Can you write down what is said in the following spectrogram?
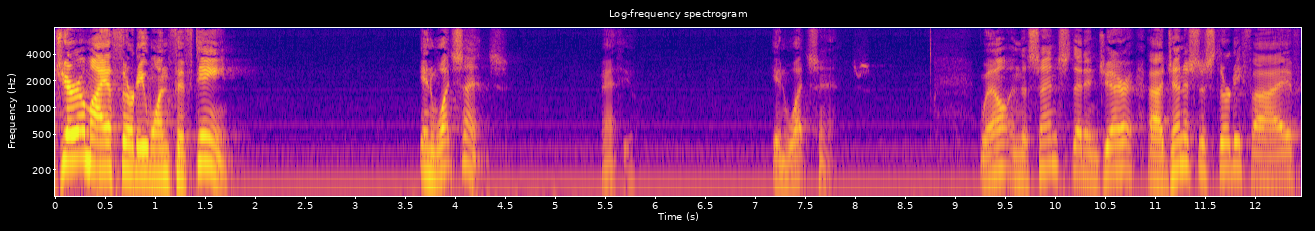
Jeremiah 31 15. In what sense, Matthew? In what sense? Well, in the sense that in uh, Genesis 35,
